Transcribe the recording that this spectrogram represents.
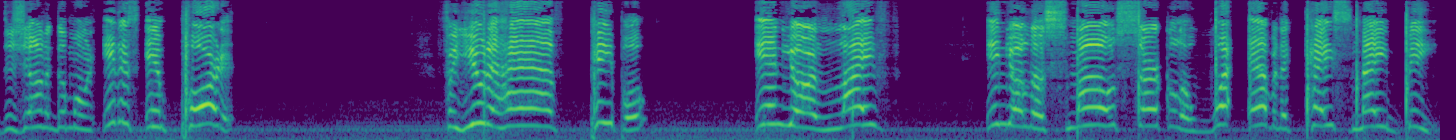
Dejana, good morning. It is important for you to have people in your life, in your little small circle or whatever the case may be.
